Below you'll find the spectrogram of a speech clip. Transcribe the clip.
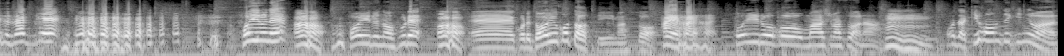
えただけ。ホイールね。うん。うんホイールのフレはえー、これどういうことって言いますといはいはい。ホイールをこう回しますわな。うんうん。ほんだら基本的には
